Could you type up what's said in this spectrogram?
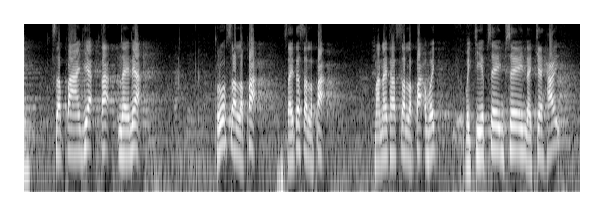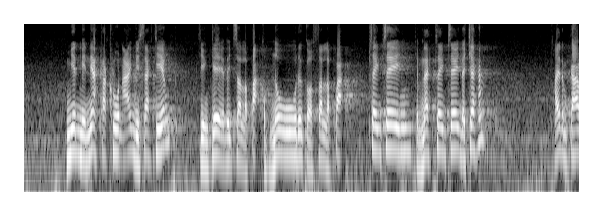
8សបាយៈតនៃអ្នក ព្រោះសិល្បៈស្អីទៅសិល្បៈបានន័យថាសិល្បៈវិជ្ជាវិជាផ្សេងផ្សេងដែលចេះហើយមានមានអ្នកថាខ្លួនឯងវិសេសជាង ជាងគេដូចសិល្បៈគំនូរឬក៏សិល្បៈផ្សេងផ្សេងចំណេះផ្សេងផ្សេងដែលចេះហើយតម្កើង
